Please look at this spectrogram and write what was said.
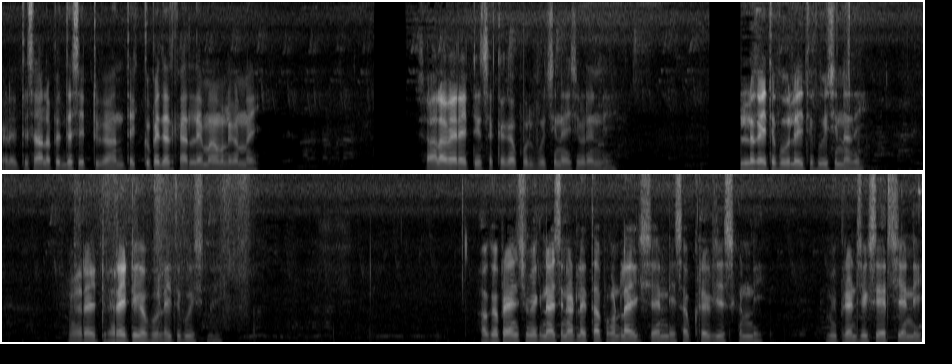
ఇక్కడైతే చాలా పెద్ద చెట్టుగా అంతే ఎక్కువ పెద్దది కాదులే మామూలుగా ఉన్నాయి. చాలా వెరైటీ చక్కగా పూలు పూచినాయి చూడండి. ఫుల్గా అయితే పూలు అయితే పూసినది. వెరైటీ వెరైటీగా పూలు అయితే పూసినాయి. ఓకే ఫ్రెండ్స్ మీకు నచ్చినట్లయితే తప్పకుండా లైక్ చేయండి సబ్స్క్రైబ్ చేసుకోండి. మీ ఫ్రెండ్స్కి షేర్ చేయండి.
